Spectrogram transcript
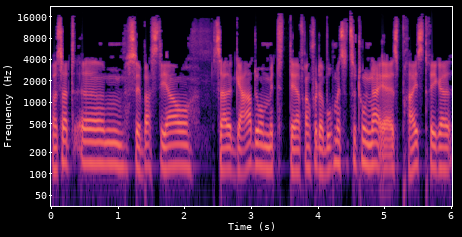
Was hat ähm, Sebastião Salgado mit der Frankfurter Buchmesse zu tun? Na, er ist Preisträger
